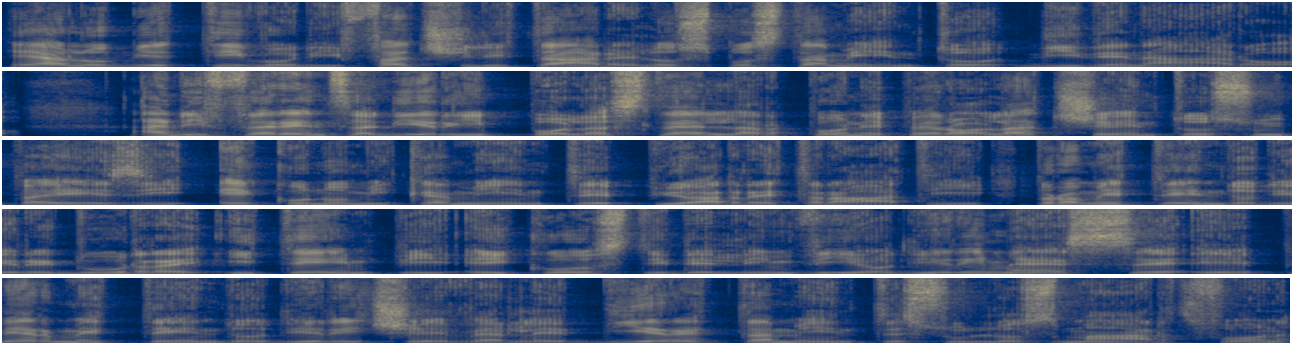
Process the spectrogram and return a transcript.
e ha l'obiettivo di facilitare lo spostamento di denaro. A differenza di Ripple, Stellar pone però l'accento sui paesi economicamente più arretrati, promettendo di ridurre i tempi e i costi dell'invio di rimesse e permettendo di riceverle direttamente sullo smartphone.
